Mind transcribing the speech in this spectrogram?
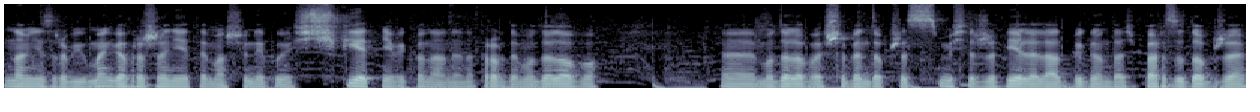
na mnie zrobił mega wrażenie. Te maszyny były świetnie wykonane, naprawdę modelowo. E, modelowo jeszcze będą przez, myślę, że wiele lat wyglądać bardzo dobrze.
